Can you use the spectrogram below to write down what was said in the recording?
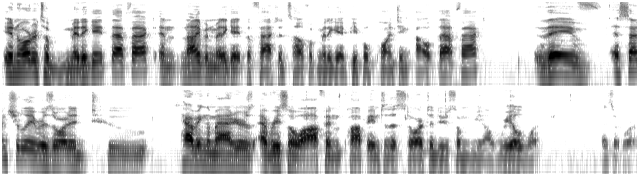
in order to mitigate that fact and not even mitigate the fact itself but mitigate people pointing out that fact they've essentially resorted to having the managers every so often pop into the store to do some you know real work as it were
